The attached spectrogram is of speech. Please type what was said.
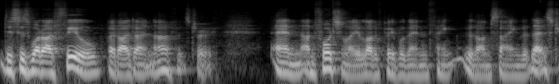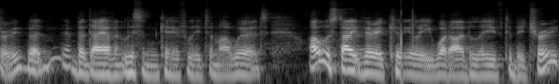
This is what I feel, but I don't know if it's true. And unfortunately, a lot of people then think that I'm saying that that's true, but but they haven't listened carefully to my words. I will state very clearly what I believe to be true,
